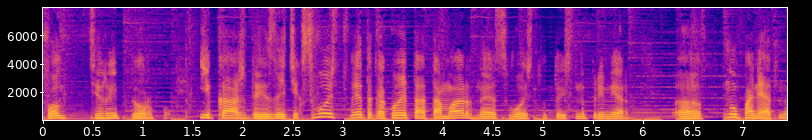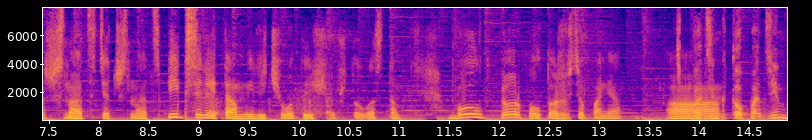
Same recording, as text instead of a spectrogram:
фонд-purple. И каждое из этих свойств это какое-то атомарное свойство. То есть, например, э, ну, понятно, 16 это 16 пикселей там или чего-то еще, что у вас там. Bold, Purple, тоже все понятно. Пазинг топ-1,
